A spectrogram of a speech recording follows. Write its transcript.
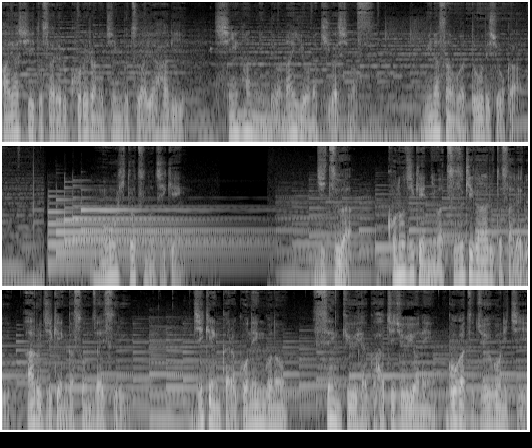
怪しいとされるこれらの人物はやはり真犯人ではないような気がします。皆さんはどうでしょうか？もう一つの事件。実はこの事件には続きがあるとされるある事件が存在する。事件から5年後の1984年5月15日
